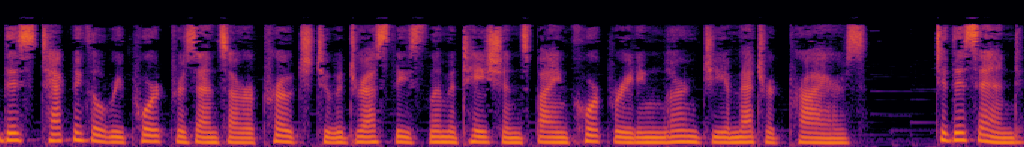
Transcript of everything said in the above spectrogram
This technical report presents our approach to address these limitations by incorporating learned geometric priors. To this end,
